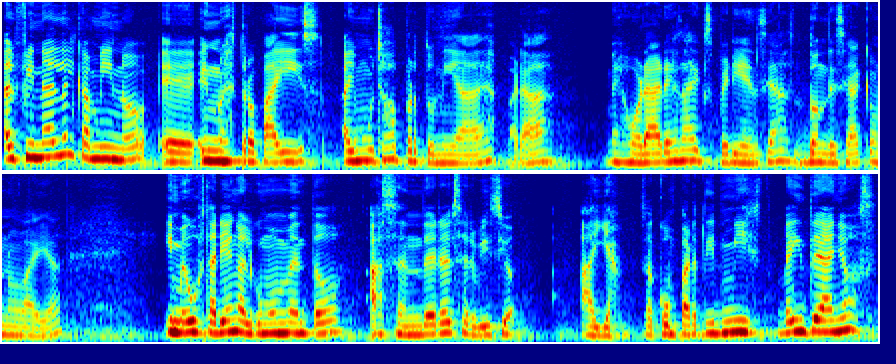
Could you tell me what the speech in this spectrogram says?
al final del camino, eh, en nuestro país hay muchas oportunidades para mejorar esas experiencias donde sea que uno vaya. Y me gustaría en algún momento ascender el servicio allá. O sea, compartir mis 20 años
